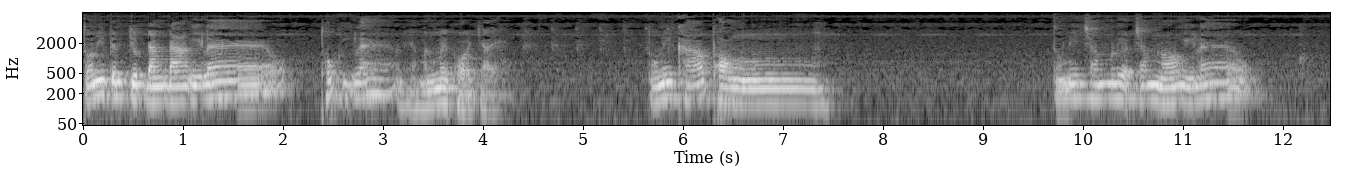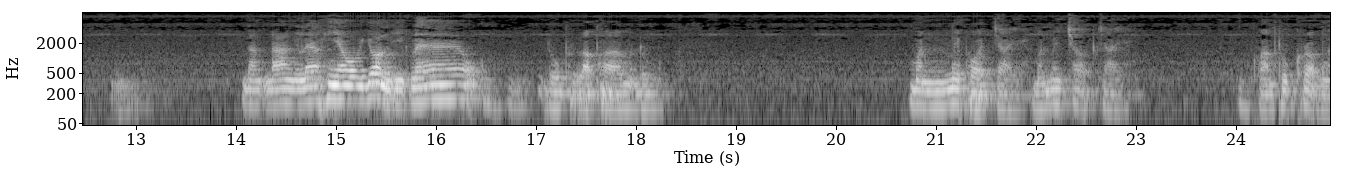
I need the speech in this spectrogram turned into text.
ตรงนี้เป็นจุดด่างๆอีกแล้ว ทุกข์อีกแล้วเนี่ยมันไม่พอใจ ตรงนี้ขาวผ่อง ตรงนี้ช้ำเลือดช้ำหนองอีกแล้วดังๆอีกแล้ว เหี่ยวย่นอีกแล้ว ดูพลพามันดู มันไม่พอใจ มันไม่ชอบใจ ความทุกข์ครอบง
